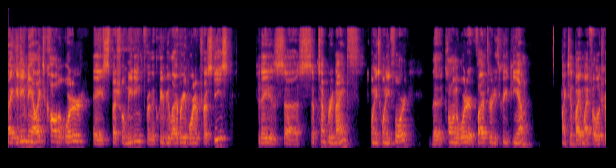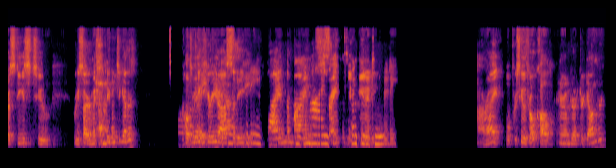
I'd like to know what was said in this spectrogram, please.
right, good evening. I'd like to call to order a special meeting for the Clearview Library Board of Trustees. Today is uh, September 9th, twenty twenty-four. The call to order at five thirty-three PM. I'd like to invite my fellow trustees to recite our mission statement together. Cultivate curiosity, widen the mind, strengthen the community. community. All right, we'll proceed with roll call. Interim Director Gallagher,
